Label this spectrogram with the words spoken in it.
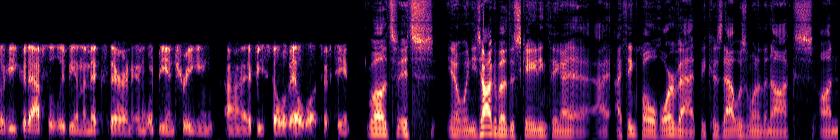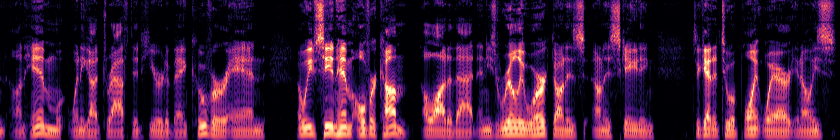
so he could absolutely be in the mix there and, and would be intriguing uh, if he's still available at 15. Well, it's it's you know when you talk about the skating thing, I, I, I think Bo Horvat because that was one of the knocks on on him when he got drafted here to Vancouver, and and we've seen him overcome a lot of that, and he's really worked on his on his skating to get it to a point where you know he's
